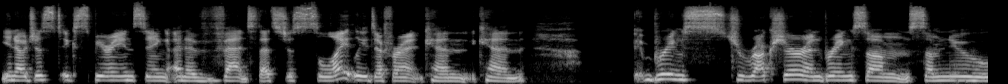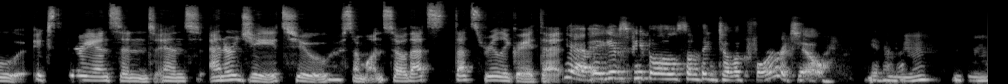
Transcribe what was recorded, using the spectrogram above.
you know just experiencing an event that's just slightly different can can bring structure and bring some some new mm-hmm. experience and and energy to someone so that's that's really great that yeah it gives people something to look forward to you know mm-hmm. Mm-hmm.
